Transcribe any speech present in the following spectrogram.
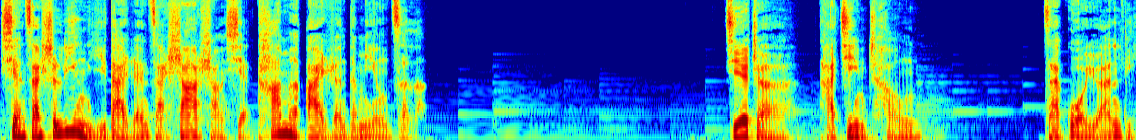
现在是另一代人在沙上写他们爱人的名字了。接着他进城，在果园里。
